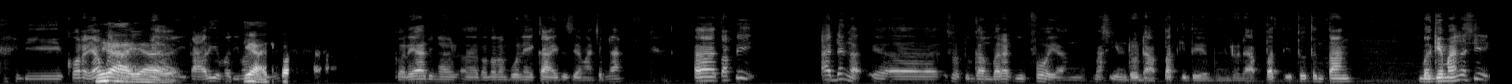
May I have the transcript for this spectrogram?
di Korea yeah, yeah. ya iya. Italia apa di mana? Yeah, ya? Korea dengan uh, tontonan boneka itu segala macam. Nah, uh, tapi ada nggak uh, suatu gambaran info yang Mas Indro dapat gitu ya, Bung Indro dapat itu tentang bagaimana sih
